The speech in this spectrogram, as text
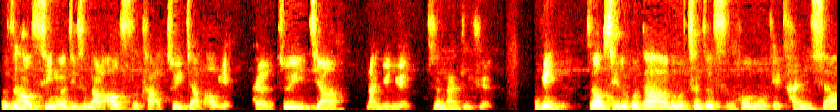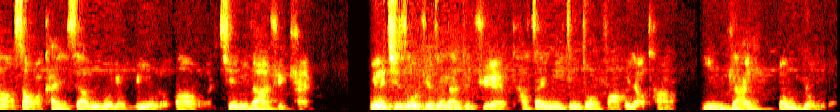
而这套戏呢，其实拿了奥斯卡最佳导演，还有最佳男演员，就是男主角。OK。这套戏如果大家如果趁这时候如果可以看一下，上网看一下，如果有没有的话，我建议大家去看，因为其实我觉得这个男主角他在逆境中发挥了他应该要有的，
